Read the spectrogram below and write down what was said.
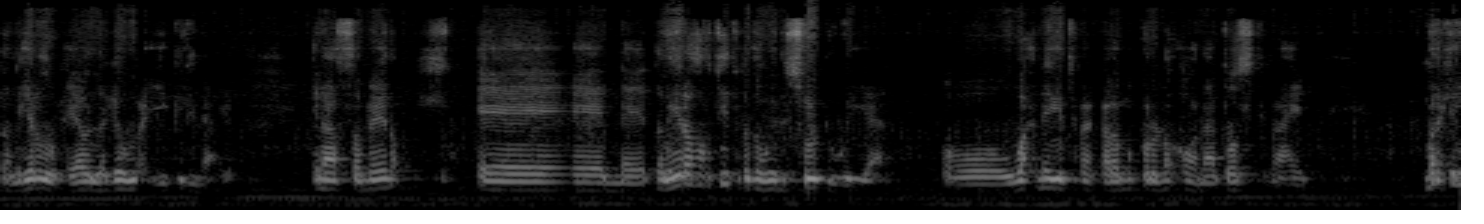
dhalinyarada waxyaaba laga wacyigelinayo inaan sameyno dhalinyarada horta inta badan wayna soo dhaweeyaan oo wax negative kale ma qorano oonaan positive ahayn. Markii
